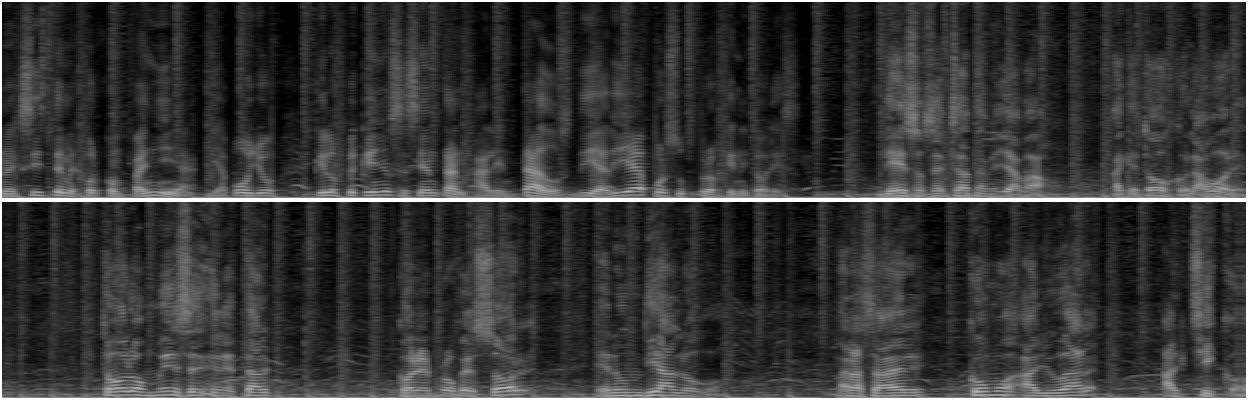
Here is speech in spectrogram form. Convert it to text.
no existe mejor compañía y apoyo que los pequeños se sientan alentados día a día por sus progenitores. De eso se trata mi llamado, a que todos colaboren. Todos los meses en estar con el profesor en un diálogo para saber cómo ayudar al chico.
